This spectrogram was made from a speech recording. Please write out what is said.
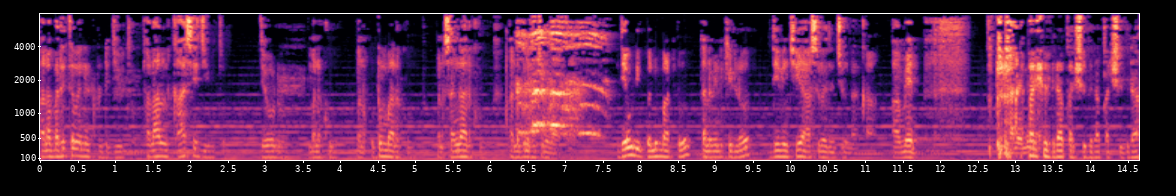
ఫలభరితమైనటువంటి జీవితం ఫలాలను కాసే జీవితం దేవుడు మనకు మన కుటుంబాలకు మన సంఘాలకు అనుగ్రహించిన. దేవుడు కొన్ని మాటలు తన వెనుకల్లో దీవించి ఆశీర్వదించిన గాక ఆమేన్ పరిశుద్ధుడా పరిశుద్ధుడా పరిశుద్ధుడా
